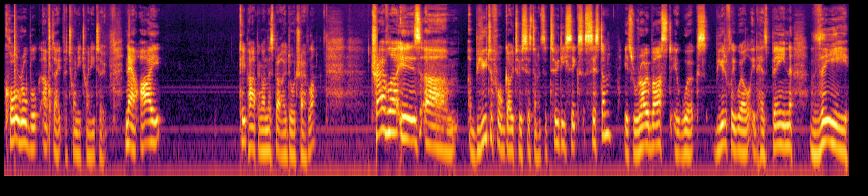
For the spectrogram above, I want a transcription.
core rulebook update for 2022. Now, I keep harping on this, but I adore Traveller. Traveller is um, a beautiful go-to system. It's a 2d6 system. It's robust. It works beautifully well. It has been the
